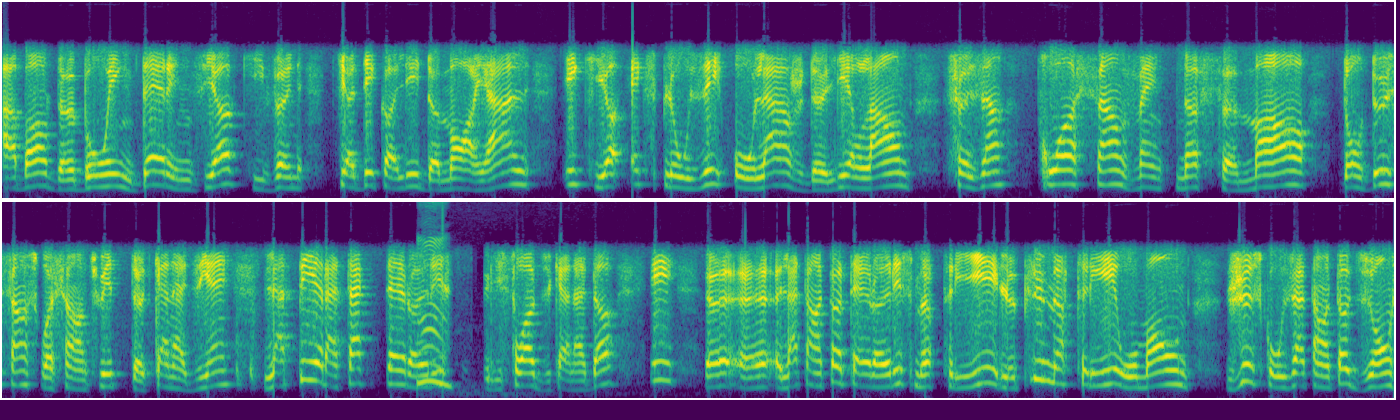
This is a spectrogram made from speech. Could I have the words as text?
à bord d'un Boeing d'Air India qui, venait- qui a décollé de Montréal et qui a explosé au large de l'Irlande, faisant 329 morts, dont 268 Canadiens, la pire attaque terroriste de l'histoire du Canada et euh, euh, l'attentat terroriste meurtrier, le plus meurtrier au monde jusqu'aux attentats du 11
